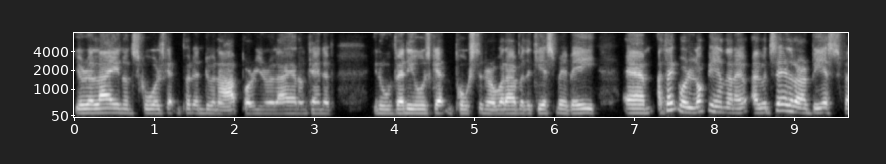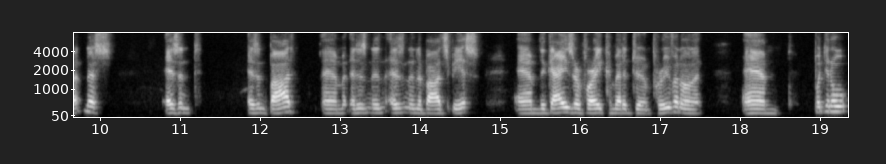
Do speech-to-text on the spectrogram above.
you're relying on scores getting put into an app or you're relying on kind of, you know, videos getting posted or whatever the case may be. Um, I think we're lucky in that I, I would say that our base fitness isn't isn't bad. Um, it isn't in, isn't in a bad space. Um, the guys are very committed to improving on it. Um, but you know,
